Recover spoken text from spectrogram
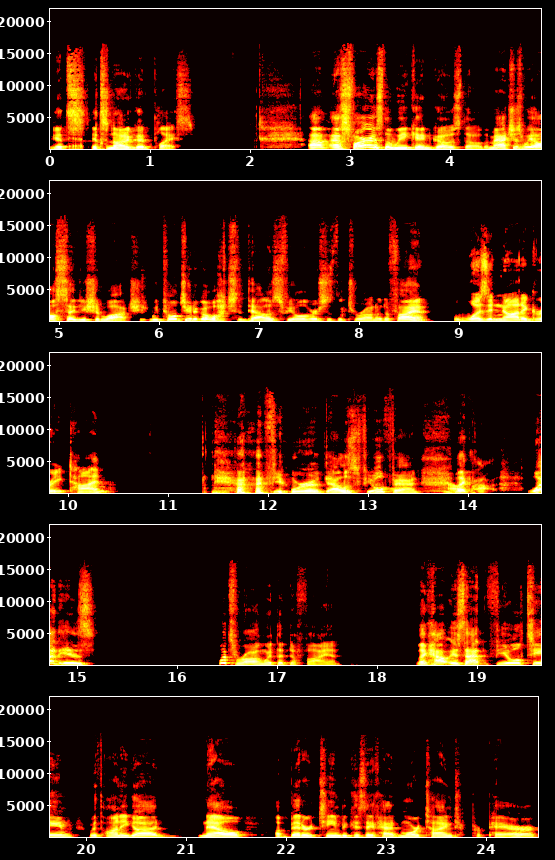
it's yeah. it's not a good place. Um, as far as the weekend goes, though, the matches we all said you should watch. We told you to go watch the Dallas Fuel versus the Toronto Defiant. Was it not a great time? if you were a Dallas Fuel fan, like uh, what is what's wrong with the Defiant? Like, how is that Fuel team with Onigod now a better team because they've had more time to prepare.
